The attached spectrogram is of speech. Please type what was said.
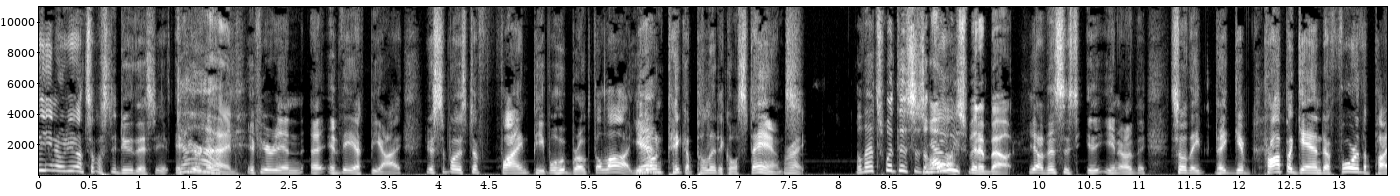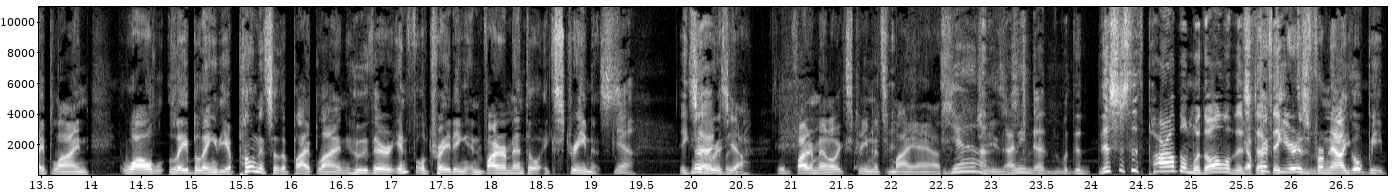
You know, you're not supposed to do this. If, if you're in, if you're in, uh, in the FBI, you're supposed to find people who broke the law. You Yeah. don't take a political stance. Right. Well, that's what this has Yeah. always been about. Yeah, this is you know, the, so they they give propaganda for the pipeline while labeling the opponents of the pipeline who they're infiltrating environmental extremists. Yeah. In Exactly. other words, yeah, environmental extremists, my ass. Yeah. Jesus. I mean, uh, this is the problem with all of this Yeah, stuff. Fifty They- years from now, you'll be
